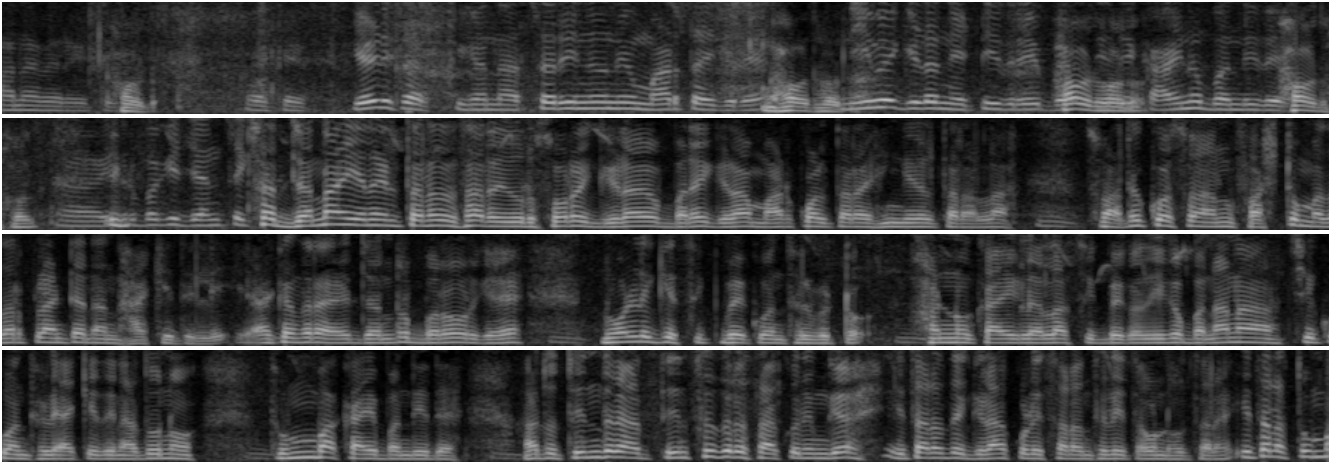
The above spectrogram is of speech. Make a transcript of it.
ಆನಾ ವೆರೈಟಿ ಹೌದು. ಓಕೆ. ಹೇಳಿ ಸರ್ ಈಗ ನರ್ಸರಿನೂ ನೀವು ಮಾಡ್ತಾ ಇದ್ದೀರಿ. ಹೌದು ಹೌದು. ನೀವೇ ಗಿಡ ನೆಟ್ಟಿದ್ರಿ ಹೌದು, ಹೌದು. ಕಾಯಿನೂ ಬಂದಿದೆ. ಹೌದು ಹೌದು. ಆ, ಇದ್ರ ಬಗ್ಗೆ ಜನತೆ ಸರ್ ಜನ ಏನು ಹೇಳ್ತಾರೆ ಅಂದ್ರೆ ಸರ್ ಇವರು ಸೋರೆ ಗಿಡ ಬರೀ ಗಿಡ ಮಾಡ್ಕೊಳ್ತಾರೆ ಹಿಂಗೆ ಹೇಳ್ತಾರಲ್ಲ. ಸೊ ಅದಕ್ಕೋಸ್ಕರ ನಾನು ಫಸ್ಟು ಮದರ್ ಪ್ಲಾಂಟೇ ನಾನು ಹಾಕಿದ್ದಿಲ್ಲಿ ಯಾಕಂದರೆ ಜನರು ಬರೋರಿಗೆ ನೋಡಲಿಕ್ಕೆ ಸಿಗಬೇಕು ಅಂತ ಹೇಳ್ಬಿಟ್ಟು ಹಣ್ಣು ಕಾಯಿಗಳೆಲ್ಲ ಸಿಗಬೇಕು. ಈಗ ಬನಾನಾ ಚೀಕು ಅಂತ ಹೇಳಿ ಹಾಕಿದ್ದೀನಿ. ಅದೂ ತುಂಬ ಕಾಯಿ ಬಂದಿದೆ. ಅದು ತಿಂದರೆ ಅದು ತಿನ್ಸಿದ್ರೆ ಸಾಕು ನಿಮಗೆ. ಈ ಥರದ ಗಿಡ ಕೊಡಿ ಸರ್ ಅಂತೇಳಿ ತೊಗೊಂಡು ಹೋಗ್ತಾರೆ. ಈ ಥರ ತುಂಬ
